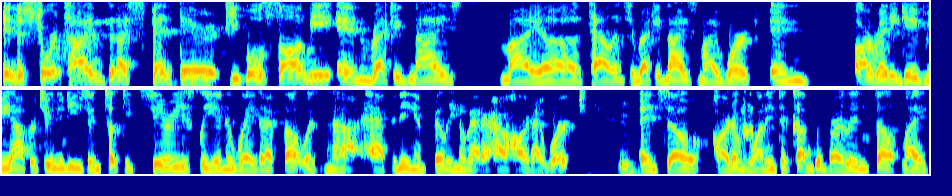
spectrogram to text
in the short time that I spent there, people saw me and recognized my uh, talents and recognized my work and already gave me opportunities and took it seriously in a way that I felt was not happening in Philly, no matter how hard I worked. And so part of wanting to come to Berlin felt like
